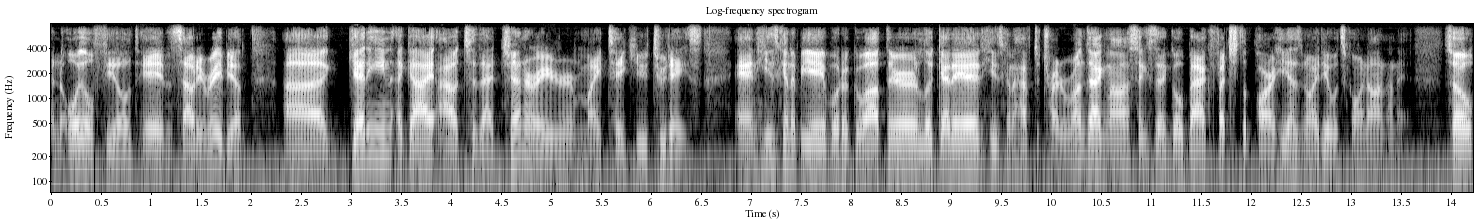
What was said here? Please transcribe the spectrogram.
an oil field in Saudi Arabia, uh, getting a guy out to that generator might take you two days. And he's going to be able to go out there, look at it. He's going to have to try to run diagnostics, then go back, fetch the part. He has no idea what's going on on it. So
